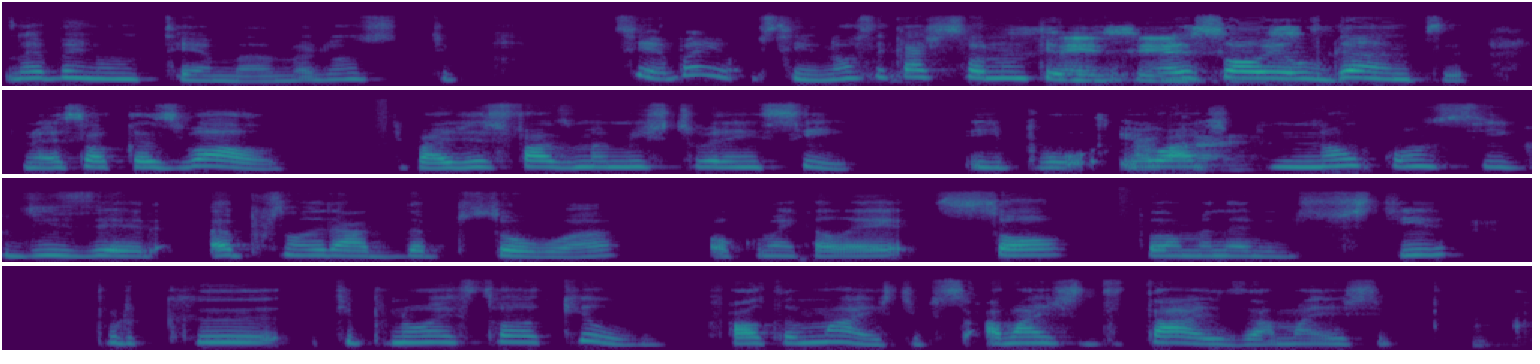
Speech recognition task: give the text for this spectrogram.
não é bem num tema, mas não tipo, sim, é bem, sim, não se encaixa só num tema, sim, sim, não é só elegante, não é só casual, Tipo, às vezes faz uma mistura em si. Tipo, eu acho Ok. que não consigo dizer a personalidade da pessoa ou como é que ela é só pela maneira de vestir, porque tipo, não é só aquilo, falta mais, tipo, há mais detalhes, há mais tipo, Ok.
